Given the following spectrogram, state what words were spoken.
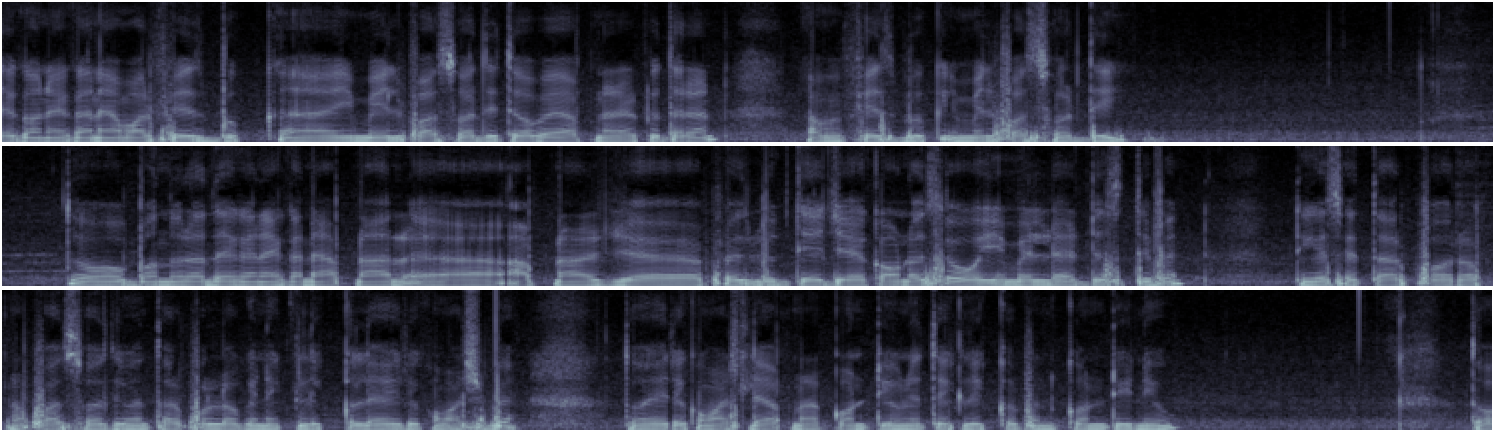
দেখুন, এখানে আমার ফেসবুক ইমেল পাসওয়ার্ড দিতে হবে। আপনারা একটু দাঁড়ান, আমি ফেসবুক ইমেল পাসওয়ার্ড দিই। তো বন্ধুরা, দেখেন এখানে আপনার আপনার যে ফেসবুক দিয়ে যে অ্যাকাউন্ট আছে, ওই ইমেল অ্যাড্রেস দেবেন। ঠিক আছে, তারপর আপনার পাসওয়ার্ড দেবেন, তারপর লগ ইনে ক্লিক করলে এরকম আসবে। তো এরকম আসলে আপনার কন্টিনিউতে ক্লিক করবেন কন্টিনিউ তো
